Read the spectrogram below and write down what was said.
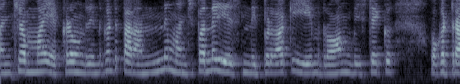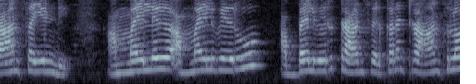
మంచి అమ్మాయి ఎక్కడ ఉండదు. ఎందుకంటే తను అన్ని మంచి పనులే చేసింది. ఇప్పటిదాకా ఏం రాంగ్ మిస్టేక్ ఒక ట్రాన్స్ అయ్యండి. అమ్మాయిలు అమ్మాయిలు వేరు అబ్బాయిలు వేరు ట్రాన్స్ వేరు. కానీ ట్రాన్స్లో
